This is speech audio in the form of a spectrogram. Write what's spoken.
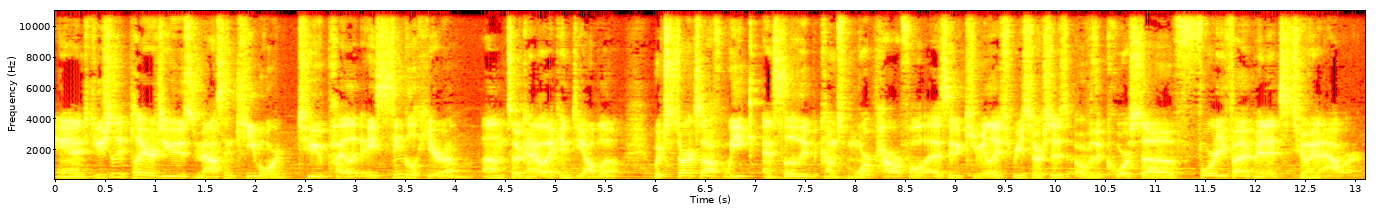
And usually players use mouse and keyboard to pilot a single hero, um, so kind of like in Diablo, which starts off weak and slowly becomes more powerful as it accumulates resources over the course of 45 minutes to an hour.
